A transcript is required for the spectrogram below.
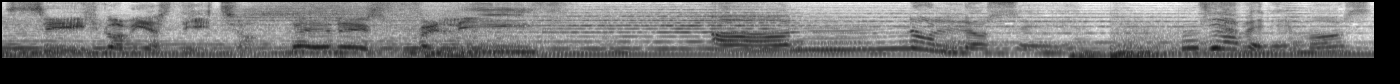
Sí, lo habías dicho. ¿Eres feliz? Oh, no lo sé. Ya veremos.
